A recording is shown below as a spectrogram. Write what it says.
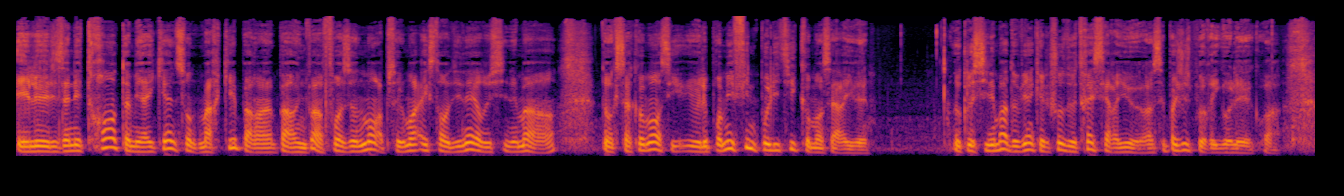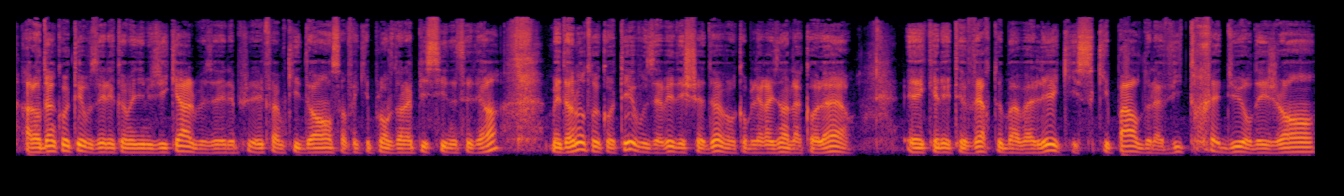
Et les, les, années 30 américaines sont marquées par un, par une, un foisonnement absolument extraordinaire du cinéma. Hein. Donc ça commence, les premiers films politiques commencent à arriver. Donc le cinéma devient quelque chose de très sérieux. Hein. C'est pas juste pour rigoler, quoi. Alors d'un côté, vous avez les comédies musicales, vous avez les, femmes qui dansent, enfin qui plongent dans la piscine, etc. Mais d'un autre côté, vous avez des chefs-d'œuvre comme Les raisins de la colère et qu'elle était verte ma vallée, qui, qui parle de la vie très dure des gens,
